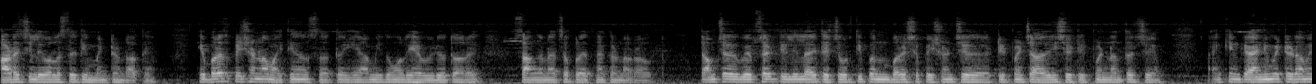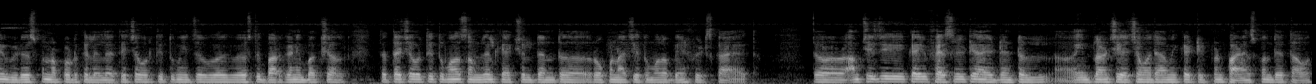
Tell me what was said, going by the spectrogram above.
हाडाची लेवल असते ती मेंटेन राहते. हे बऱ्याच पेशंटला माहिती नसतं तर हे आम्ही तुम्हाला ह्या व्हिडिओद्वारे सांगण्याचा प्रयत्न करणार आहोत. आमच्या वेबसाईट दिलेलं आहे त्याच्यावरती पण बरेचसे पेशंटचे ट्रीटमेंटच्या आधीचे ट्रीटमेंट नंतरचे. आणखीन काही अॅनिमेटेड आम्ही व्हिडिओज पण अपलोड केलेले आहेत. त्याच्यावरती तुम्ही जर व्यवस्थित बारकाईने बघशाल तर त्याच्यावरती तुम्हाला समजेल की ऍक्च्युअली दंत रोपणाचे तुम्हाला बेनिफिट्स काय आहेत. तर आमची जी काही फॅसिलिटी आहे डेंटल इम्प्लांटची याच्यामध्ये आम्ही काही ट्रीटमेंट फायनान्स पण देत आहोत.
